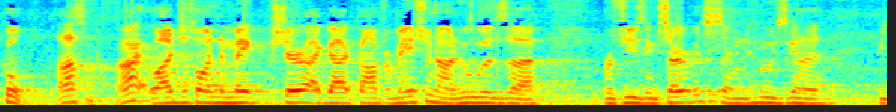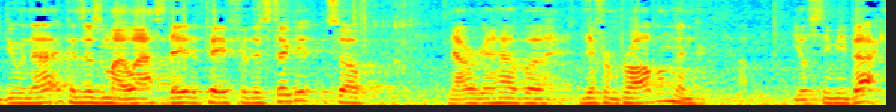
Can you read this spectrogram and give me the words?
cool. Awesome. All right, well, I just wanted to make sure I got confirmation on who was uh, refusing service and who's going to be doing that because this is my last day to pay for this ticket. So now we're to have a different problem and you'll see me back.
